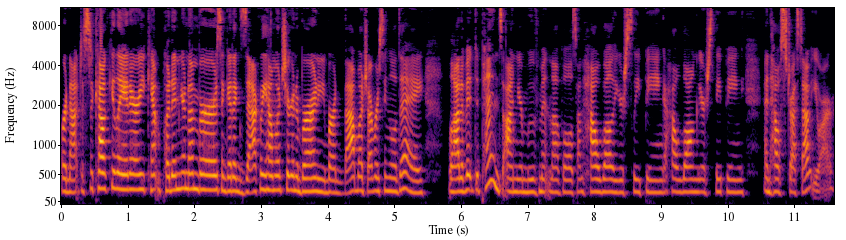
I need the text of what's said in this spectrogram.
We're not just a calculator. You can't put in your numbers and get exactly how much you're going to burn and you burn that much every single day. A lot of it depends on your movement levels, on how well you're sleeping, how long you're sleeping, and how stressed out you are.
